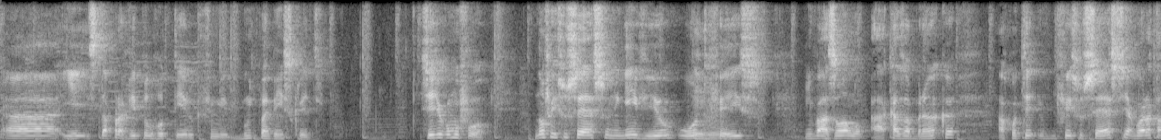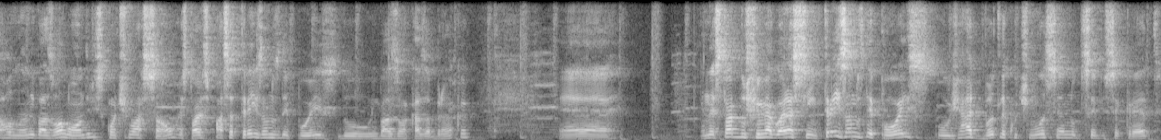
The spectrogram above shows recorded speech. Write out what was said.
Ah, e isso dá pra ver pelo roteiro que o filme é muito mais bem escrito. Seja como for, não fez sucesso, ninguém viu, o outro fez. Invasão à Casa Branca aconte- fez sucesso e agora tá rolando Invasão a Londres, continuação. A história se passa três anos depois do Invasão à Casa Branca. É, e na história do filme agora é assim, três anos depois, o Gerard Butler continua sendo do serviço secreto,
